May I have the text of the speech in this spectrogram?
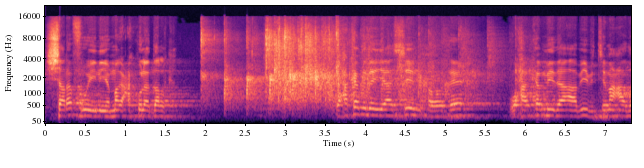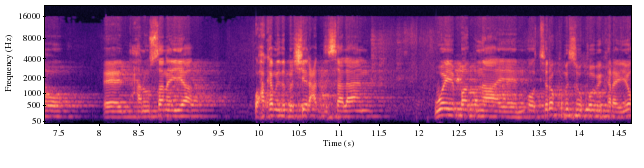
Sharaf weyn iyo magac kule dalka. Waxaa ka mid a yaasiin xoore waxaa ka mid a abiib timacad oo xanuunsanaya. Waxaa ka mid a bashiir cabdisalaan. Way badnaayeen oo tiro kuma soo koobi karayo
